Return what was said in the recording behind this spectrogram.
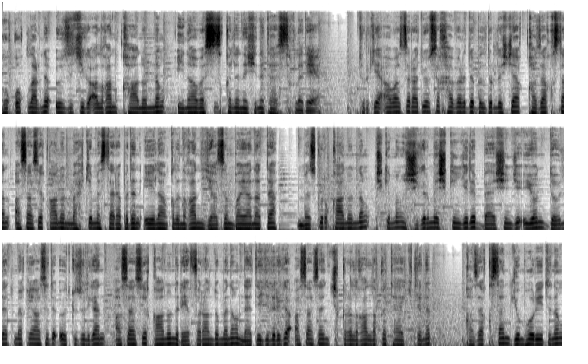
huquqlarni o'z ichiga olgan qonunning inovasiz qilinishini tasdiqladi. Turkiya ovozi radiosi xabarida bildirilishicha qozog'iston asosiy qonun mahkamasi tarafidan e'lon qilingan yozim bayonotda mazkur qonunning 2022 yili 5 iyun davlat miqyosida o'tkazilgan asosiy qonun referendumining natijalariga asosan chiqarilganligi ta'kidlanib qozog'iston jumhuriyatining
